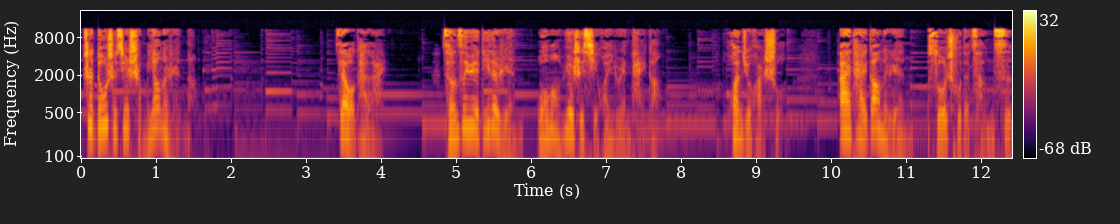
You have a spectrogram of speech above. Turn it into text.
这都是些什么样的人呢？在我看来，层次越低的人，往往越是喜欢与人抬杠。换句话说。爱抬杠的人所处的层次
